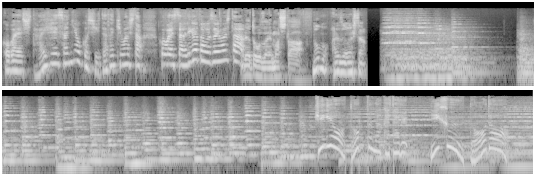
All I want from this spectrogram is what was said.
小林太平さんにお越しいただきました。小林さんありがとうございました。ありがとうございました。どうもありがとうございました。企業トップが語る威風堂々。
